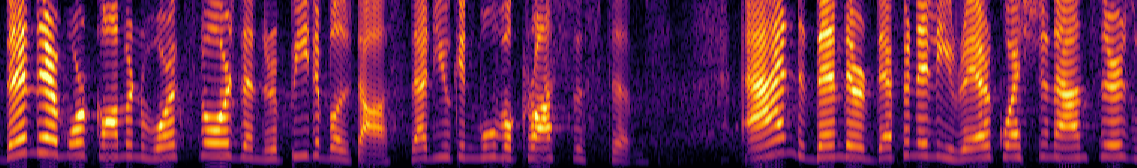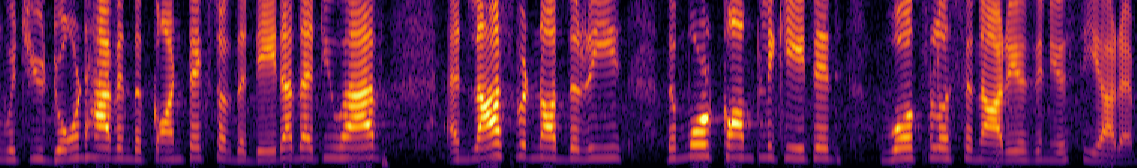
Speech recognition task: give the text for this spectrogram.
Then there are more common workflows and repeatable tasks that you can move across systems. And then there are definitely rare question answers, which you don't have in the context of the data that you have. And last but not the least, the more complicated workflow scenarios in your CRM.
